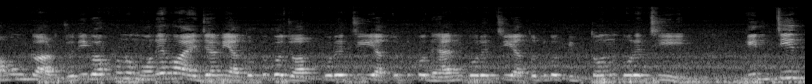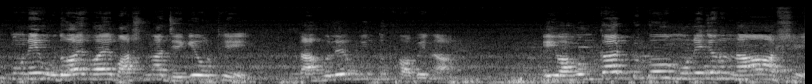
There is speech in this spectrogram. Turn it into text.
অহংকার। যদি কখনো মনে হয় যে আমি এতটুকু জপ করেছি, এতটুকু ধ্যান করেছি, এতটুকু কীর্তন করেছি কিঞ্চিত মনে উদয় হয়, বাসনা জেগে ওঠে, তাহলেও কিন্তু হবে না। এই অহংকারটুকু মনে যেন না আসে।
